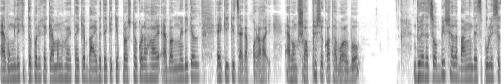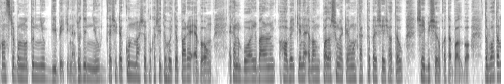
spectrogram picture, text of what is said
এবং লিখিত পরীক্ষা কেমন হয়ে থাকে বাইবে থেকে কী প্রশ্ন করা হয় এবং মেডিকেল এ কী কী চেক আপ করা হয়? এবং সবশেষে কথা বলব দুই হাজার চব্বিশ সালে বাংলাদেশ পুলিশে কনস্টেবল নতুন নিয়োগ দিবে কিনা, যদি নিয়োগ দেয় সেটা কোন মাসে প্রকাশিত হতে পারে এবং এখানে বয়স বাড়ানো হবে কিনা এবং পদের সংখ্যা কেমন থাকতে পারে সেই সাথেও সেই বিষয়েও কথা বলব। তো প্রথম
